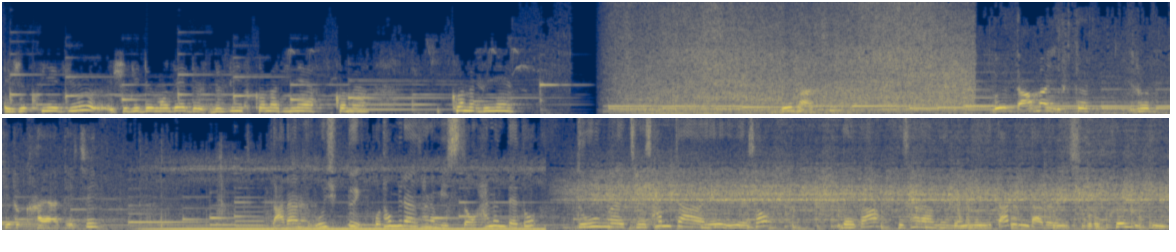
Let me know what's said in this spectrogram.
Et je priais Dieu, je lui demandais de, de vivre comme un binaire, comme un, comme un binaire. 왜 나지? 왜 나만 이렇게 이런 길을 가야 되지? 나라는 의식도 있고 섬이라는 사람이 있어 하는데도 누군가의 제3자에 의해서 내가 그 사람의 명령에 따른다는 식으로 그런 느낌.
